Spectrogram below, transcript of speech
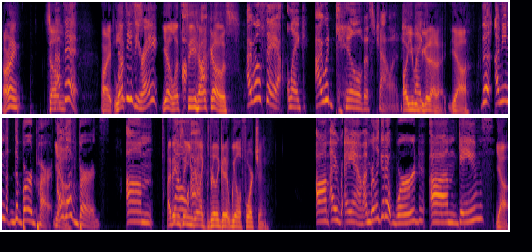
All right. So That's it. All right. That's easy, right? Yeah. Let's see how it goes. I will say, like, I would kill this challenge. Oh, you would Like, be good at it. Yeah. The, I mean, the, the bird part. Yeah. I love birds. Um, I think Now, you're saying you were I- like really good at Wheel of Fortune. um, I, I am. I'm really good at word um games. Yeah.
